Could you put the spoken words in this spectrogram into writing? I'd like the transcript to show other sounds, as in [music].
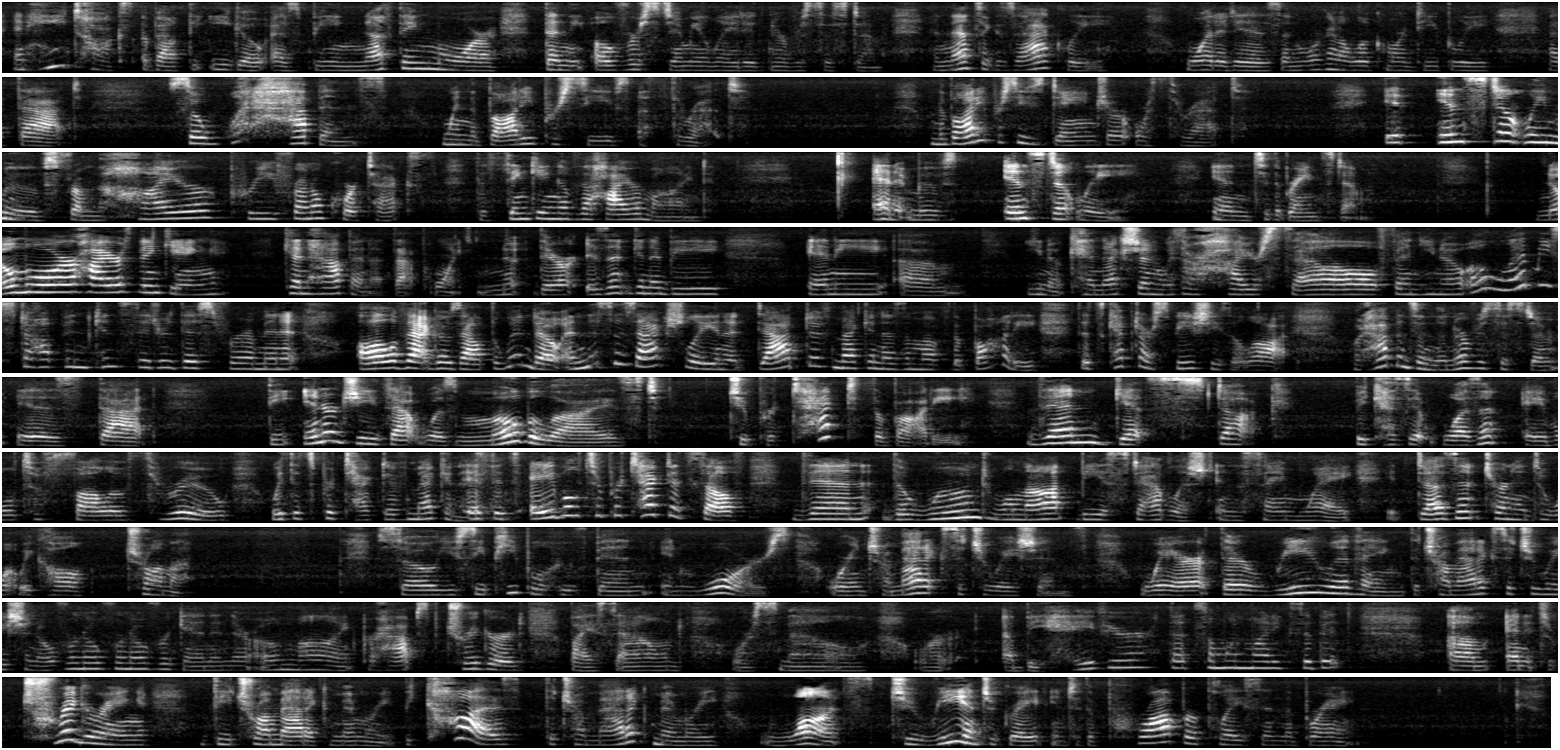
And he talks about the ego as being nothing more than the overstimulated nervous system. And that's exactly what it is, and we're going to look more deeply at that. So, what happens when the body perceives a threat? When the body perceives danger or threat, it instantly moves from the higher prefrontal cortex, the thinking of the higher mind, and it moves instantly into the brainstem. No more higher thinking can happen at that point. No, there isn't going to be any um, you know, connection with our higher self and, you know, oh, let me stop and consider this for a minute. All of that goes out the window. And this is actually an adaptive mechanism of the body that's kept our species alive. What happens in the nervous system is that the energy that was mobilized to protect the body then gets stuck because it wasn't able to follow through with its protective mechanism. If it's able to protect itself, then the wound will not be established in the same way. It doesn't turn into what we call trauma. So you see people who've been in wars or in traumatic situations where they're reliving the traumatic situation over and over and over again in their own mind, perhaps triggered by a sound or a smell or a behavior that someone might exhibit. Um, and it's triggering the traumatic memory because the traumatic memory wants to reintegrate into the proper place in the brain.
